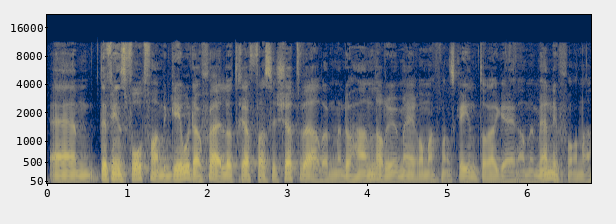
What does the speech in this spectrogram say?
Ehm, det finns fortfarande goda skäl att träffas i köttvärlden men då handlar det ju mer om att man ska interagera med människorna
